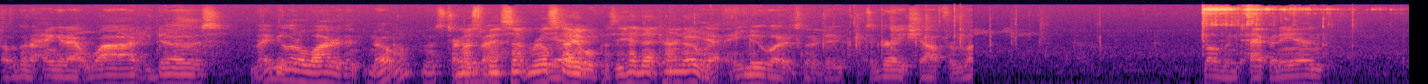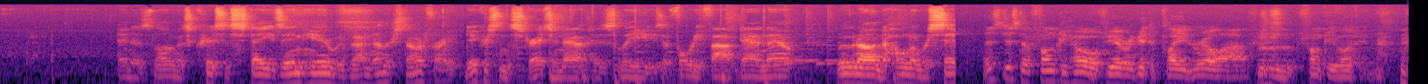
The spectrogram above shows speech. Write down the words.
Probably going to hang it out wide. He does. Maybe a little wider than. Nope. Let's turn Must have been something real Yeah. stable because he had that turned over. Yeah, he knew what it was going to do. It's a great shot from Logan. Logan tapping in. And as long as Chris stays in here, we've got another star frame. Dickerson's stretching out his lead. He's at 45 down now. Moving on to hole number seven. That's just a funky hole if you ever get to play it in real life. It's Mhm. funky looking.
